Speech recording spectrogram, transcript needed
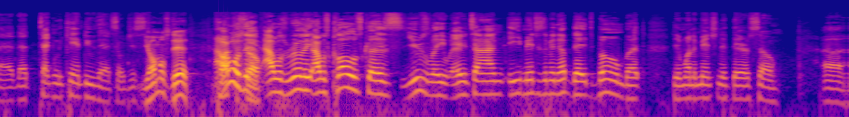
That, that technically can't do that. So just you almost did. I almost yourself. did. I was really I was close because usually anytime he mentions them in updates, boom. But didn't want to mention it there, so uh, At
